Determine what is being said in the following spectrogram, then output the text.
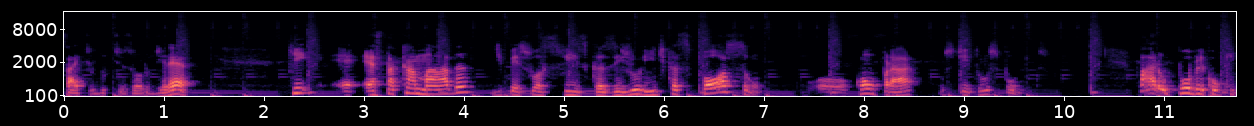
site do Tesouro Direto, que é, esta camada de pessoas físicas e jurídicas possam comprar os títulos públicos. Para o público que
